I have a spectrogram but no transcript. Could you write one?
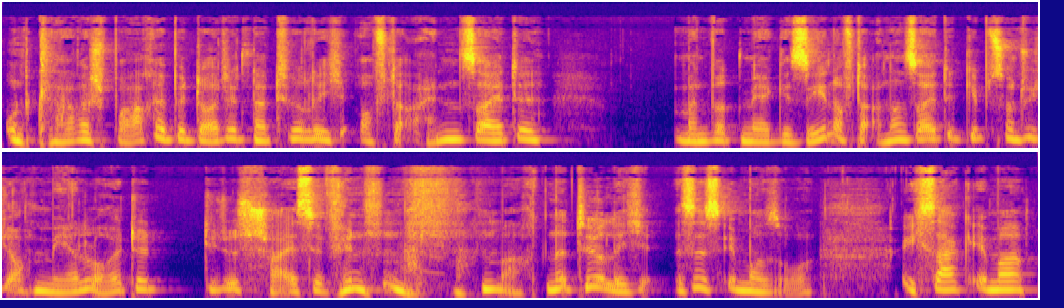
Und klare Sprache bedeutet natürlich auf der einen Seite, man wird mehr gesehen, auf der anderen Seite gibt es natürlich auch mehr Leute, die das scheiße finden, was man macht. Natürlich, es ist immer so. Ich sage immer,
